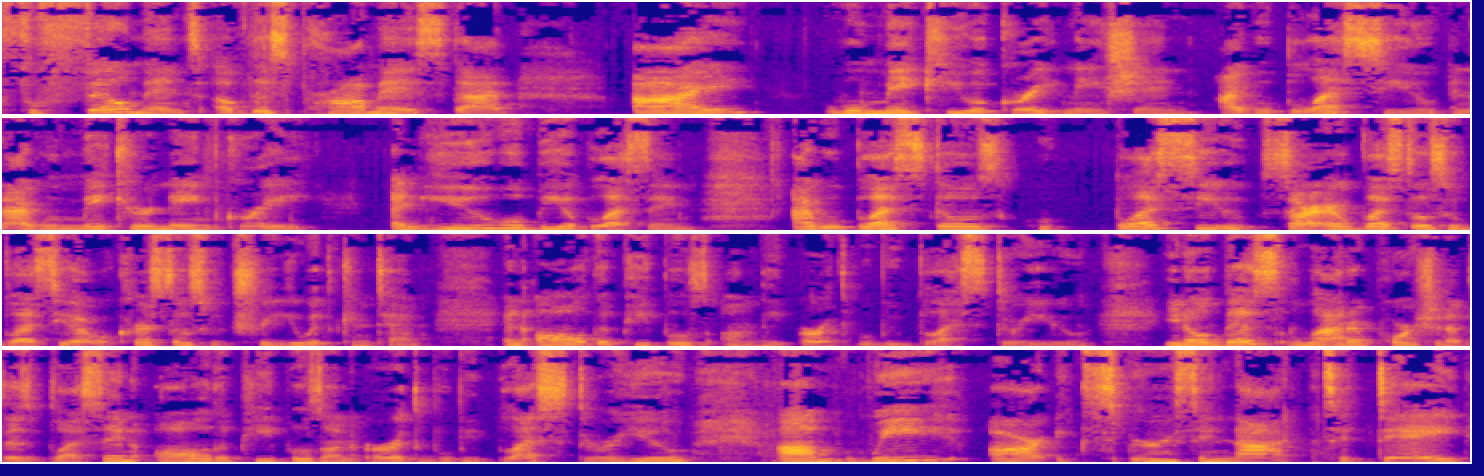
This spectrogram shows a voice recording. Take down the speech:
fulfillment of this promise that I will make you a great nation. I will bless you and I will make your name great and you will be a blessing. I will bless those who bless you. Sorry, I will bless those who bless you. I will curse those who treat you with contempt. And all the peoples on the earth will be blessed through you. You know, this latter portion of this blessing, all the peoples on earth will be blessed through you. Um, we are experiencing that today.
